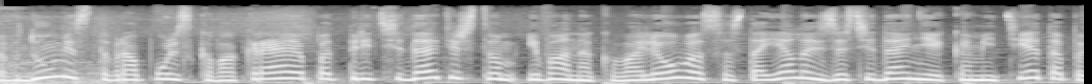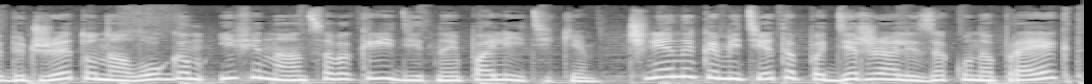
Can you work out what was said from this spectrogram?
В Думе Ставропольского края под председательством Ивана Ковалева состоялось заседание Комитета по бюджету, налогам и финансово-кредитной политике. Члены комитета поддержали законопроект,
